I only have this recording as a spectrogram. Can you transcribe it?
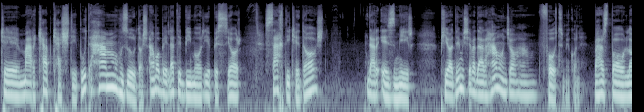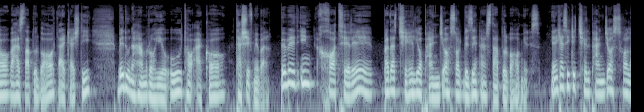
که مرکب کشتی بود هم حضور داشت. اما به علت بیماری بسیار سختی که داشت در ازمیر پیاده میشه و در همونجا هم فوت می‌کنه. و حضرت باولا و حضرت عبدالبها در کشتی بدون همراهی او تا عکا تشریف می‌برن. ببینید این خاطره بعد از چهل یا پنجاه سال به ذهن حضرت عبدالبها می‌رسه. یعنی کسی که چل پنجاه سال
